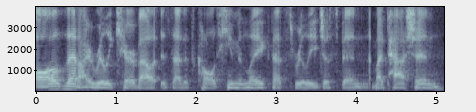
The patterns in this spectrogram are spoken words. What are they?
All that I really care about is that it's called Human Lake. That's really just been my passion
